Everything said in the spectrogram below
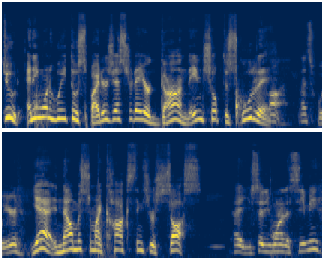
Dude, anyone who ate those spiders yesterday are gone. They didn't show up to school today. Huh, that's weird. Yeah, and now Mr. Mike Cox thinks you're sus. Hey, you said you wanted to see me?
